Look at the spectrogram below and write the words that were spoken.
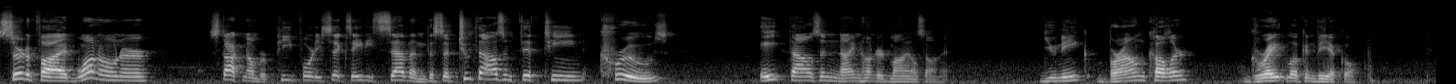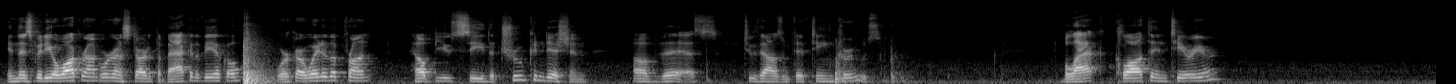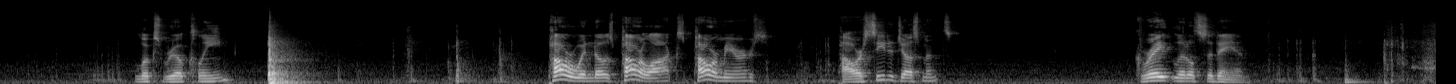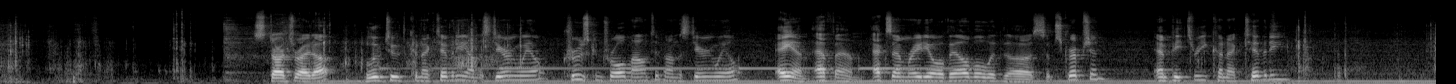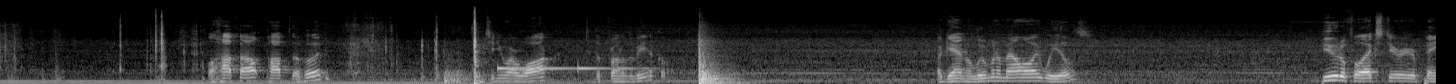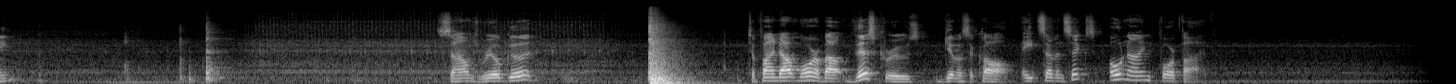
Certified one owner, stock number P4687. This is a 2015 Cruze, 8,900 miles on it. Unique brown color, great looking vehicle. In this video walk around, we're going to start at the back of the vehicle, work our way to the front, help you see the true condition of this 2015 Cruze. Black cloth interior. Looks real clean. Power windows, power locks, power mirrors, power seat adjustments. Great little sedan. Starts right up. Bluetooth connectivity on the steering wheel. Cruise control mounted on the steering wheel. AM, FM, XM radio available with a subscription. MP3 connectivity. We'll hop out, pop the hood, continue our walk to the front of the vehicle. Again, aluminum alloy wheels. Beautiful exterior paint. Sounds real good. To find out more about this Cruze, give us a call 876 0945.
